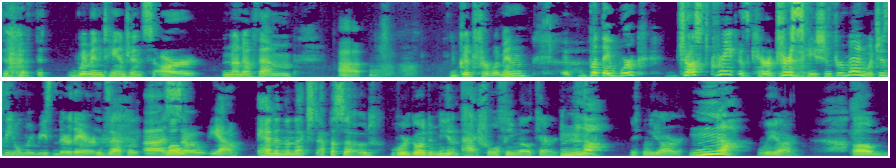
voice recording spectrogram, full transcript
the the women tangents are none of them uh, good for women, but they work just great as characterization for men, which is the only reason they're there. Exactly. Uh, well, so yeah, and in the next episode, we're going to meet an actual female character. no, we are. no, We are. Um,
